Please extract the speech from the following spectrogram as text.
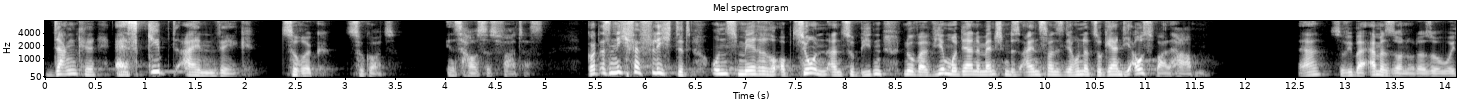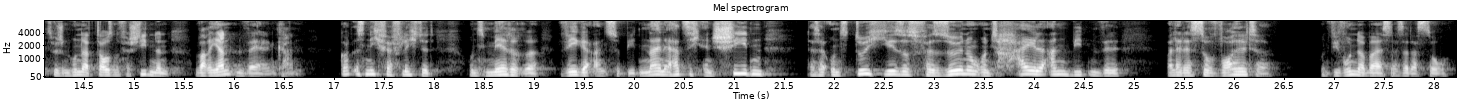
danke, es gibt einen Weg zurück zu Gott, ins Haus des Vaters. Gott ist nicht verpflichtet, uns mehrere Optionen anzubieten, nur weil wir moderne Menschen des 21. Jahrhunderts so gern die Auswahl haben. Ja, so wie bei Amazon oder so, wo ich zwischen 100.000 verschiedenen Varianten wählen kann. Gott ist nicht verpflichtet, uns mehrere Wege anzubieten. Nein, er hat sich entschieden, dass er uns durch Jesus Versöhnung und Heil anbieten will, weil er das so wollte. Und wie wunderbar ist, dass er das so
